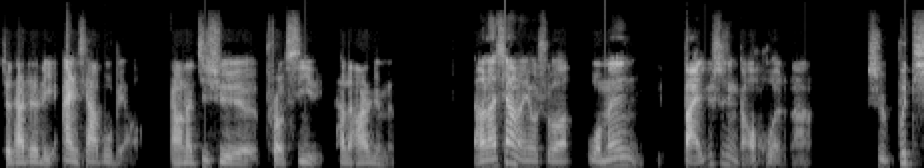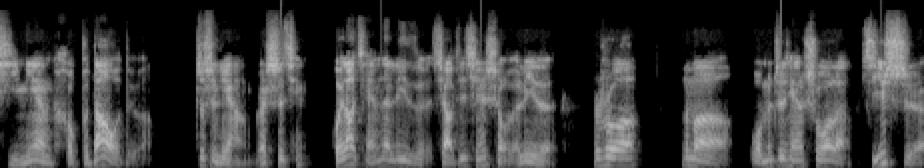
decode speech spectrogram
所以她这里按下不表，然后呢继续 proceed 他的 argument。然后呢，下面又说我们把一个事情搞混了。是不体面和不道德，这是两个事情。回到前面的例子，小提琴手的例子，他说：“那么我们之前说了，即使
